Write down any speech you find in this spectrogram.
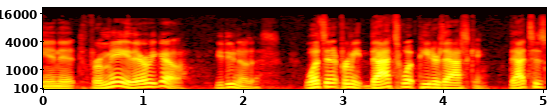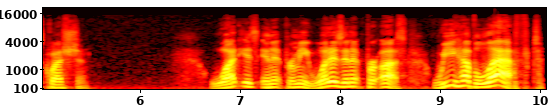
in it for me? There we go. You do know this. What's in it for me? That's what Peter's asking. That's his question. What is in it for me? What is in it for us? We have left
